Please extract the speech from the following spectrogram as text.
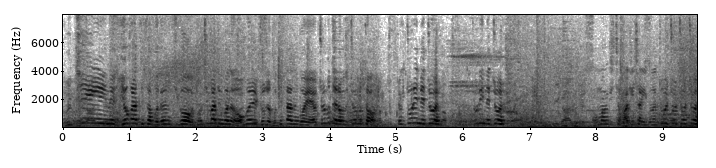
돌진은 이어가라 팁하거든. 지금 돌진 맞은 거는 어글 조절 못했다는 거예요. 쫄부터 여러분들 쫄부터. 저기 쫄있네 쫄. 쫄있네 쫄. 준비가 안 됐어 엉망진창 쫄쫄 쫄쫄. 지금은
